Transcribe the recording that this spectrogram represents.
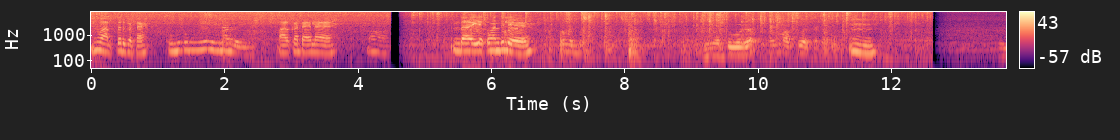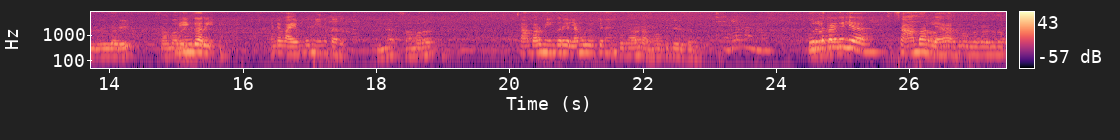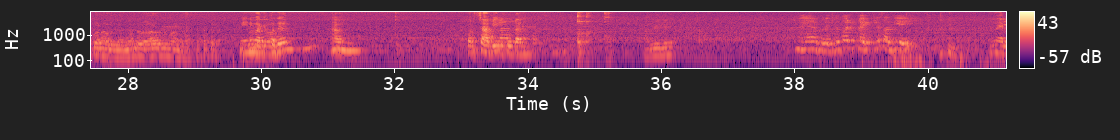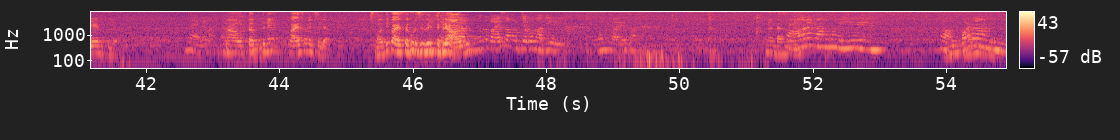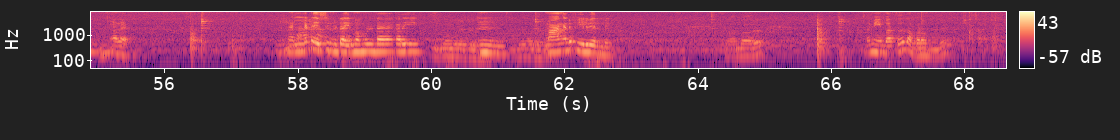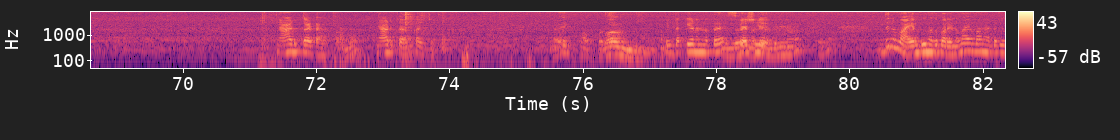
ഒന്ന് വറുത്തെടുക്കട്ടെ. കുഞ്ഞു കുഞ്ഞു മീനാണ് വറക്കട്ടെ അല്ലേ? എന്താ ഒക്കെ വന്നില്ലേ? ഇപ്പം മീൻ കറി എന്റെ വയമ്പ് മീൻ കറി പിന്നെ സാമ്പാർ സാമ്പാർ മീൻ കറി എല്ലാം കൂടി വെക്കണേ ഉരുളക്കിഴങ്ങില്ല. സാമ്പാറില്ല. മീൻ വറുത്തത് കുറച്ച് അവിയിൽ കൂട്ടാൻ. അവിയൽ ഔട്ടത്തിന് പായസം വെച്ചില്ല. മതി പായസം കുടിച്ചത്. രാവിലെ അതെ. നല്ല ടേസ്റ്റ് ഉണ്ട് കേട്ടോ അരിമമ്മളുടെ കറി. മാങ്ങന്റെ മാങ്ങന്റെ ഫീൽ വരുന്നുണ്ട് മീൻ വറുത്തത് പപ്പടവും. ഞാൻ എടുക്കാം ഞാൻ എടുക്കാം കഴിച്ചു. ഇതൊക്കെയാണ് ഇന്നത്തെ സ്പെഷ്യൽ മീനാണ്? ഇതിന് വയമ്പ് എന്നൊക്കെ പറയുന്നത് വയമ്പാണ് കേട്ടത്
